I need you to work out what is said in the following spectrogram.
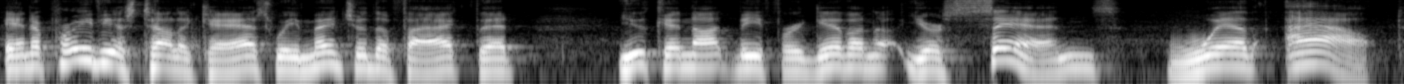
In a previous telecast, we mentioned the fact that you cannot be forgiven your sins without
